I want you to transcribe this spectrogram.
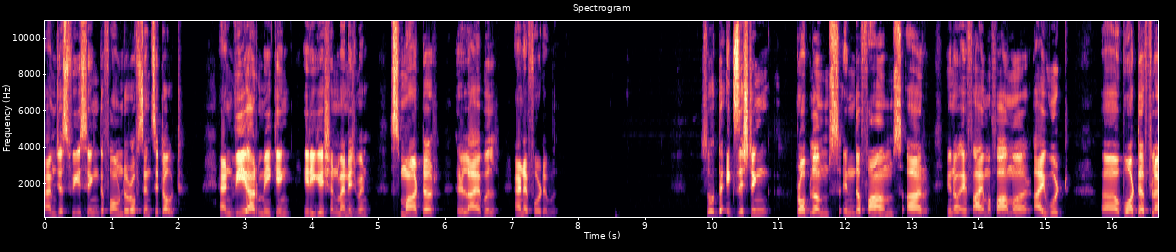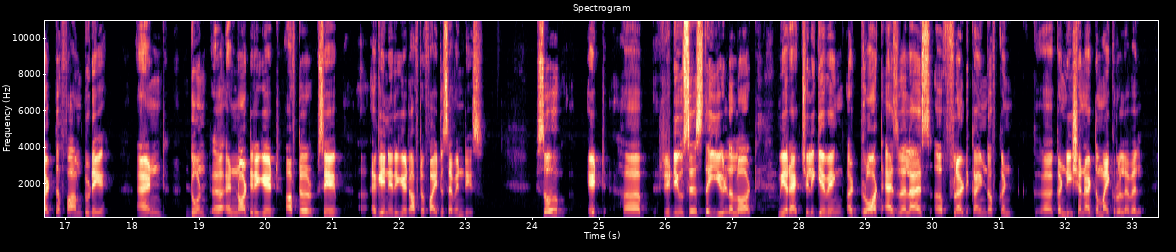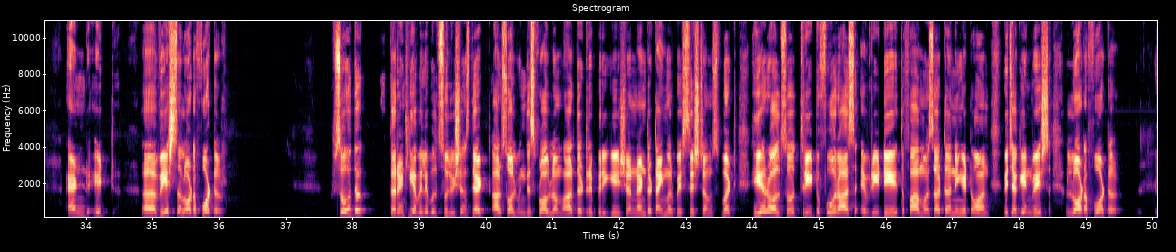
I'm Jasveer Singh, the founder of SenseIt and we are making irrigation management smarter, reliable, and affordable. So, the existing problems in the farms are you know, if I'm a farmer, I would uh, water flood the farm today and don't uh, and not irrigate after say uh, again irrigate after 5 to 7 days so it uh, reduces the yield a lot. We are actually giving a drought as well as a flood kind of con- uh, condition at the micro level, and it uh, wastes a lot of water. So the currently available solutions that are solving this problem are the drip irrigation and the timer based systems. But here also 3 to 4 hours every day the farmers are turning it on which again wastes a lot of water.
